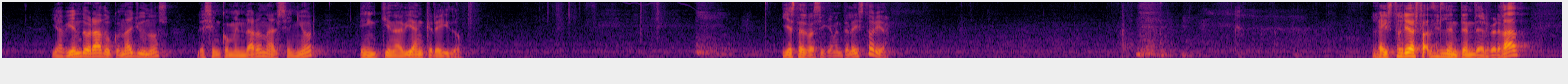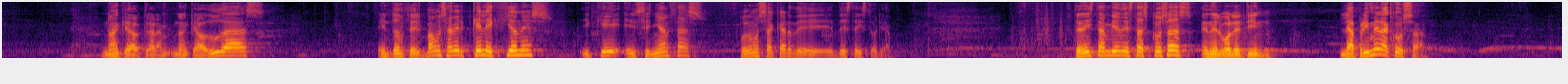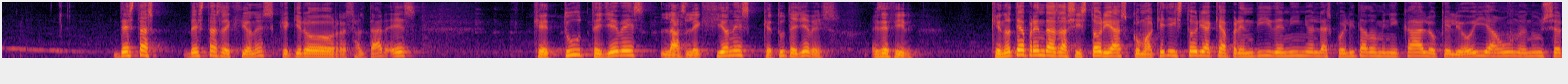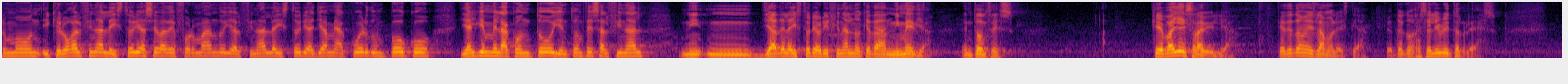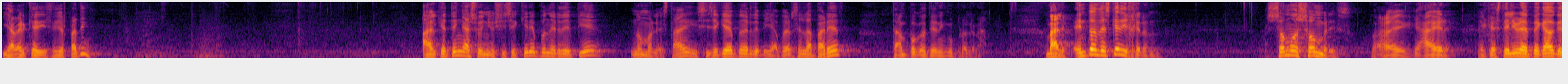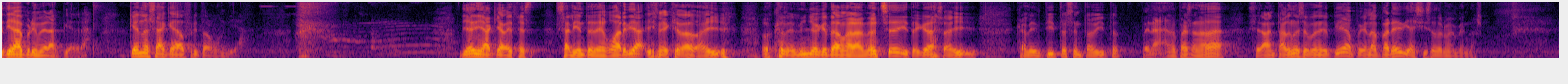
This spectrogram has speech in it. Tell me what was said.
y habiendo orado con ayunos, les encomendaron al Señor en quien habían creído. Y esta es básicamente la historia. La historia es fácil de entender, ¿verdad? No han quedado, no han quedado dudas. Entonces, vamos a ver qué lecciones y qué enseñanzas podemos sacar de, de esta historia. Tenéis también estas cosas en el boletín. La primera cosa de estas, de estas lecciones que quiero resaltar es que tú te lleves las lecciones que tú te lleves. Es decir, que no te aprendas las historias como aquella historia que aprendí de niño en la escuelita dominical o que le oí a uno en un sermón y que luego al final la historia se va deformando y al final la historia ya me acuerdo un poco y alguien me la contó y entonces al final mm, ya de la historia original no queda ni media. Entonces, que vayáis a la Biblia, que te toméis la molestia, que te coges el libro y te lo leas y a ver qué dice Dios para ti. Al que tenga sueño, si se quiere poner de pie, no molesta, ¿eh? Si se quiere poner de pie y apoyarse en la pared, tampoco tiene ningún problema. Vale, entonces, ¿qué dijeron? Somos hombres. A ver, el que esté libre de pecado que tira la primera piedra. ¿Qué no se ha quedado frito algún día? Yo venía aquí a veces saliente de guardia y me he quedado ahí, o con el niño que te da mala noche y te quedas ahí calentito, sentadito. Pues nada, no pasa nada. Se levanta uno, se pone de pie, apoya en la pared y así se duerme menos.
